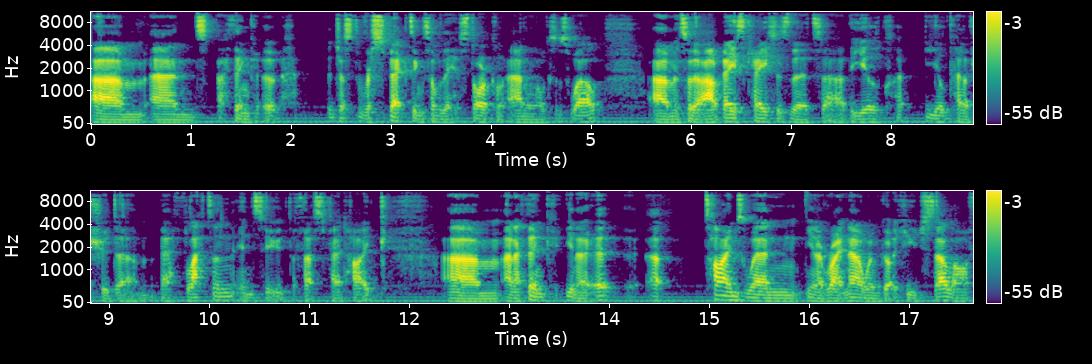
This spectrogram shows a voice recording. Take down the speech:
um, and I think uh, just respecting some of the historical analogs as well. Um, and so our base case is that uh, the yield yield curve should um, flatten into the first Fed hike. Um, and I think you know at, times when you know right now when we've got a huge sell-off,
